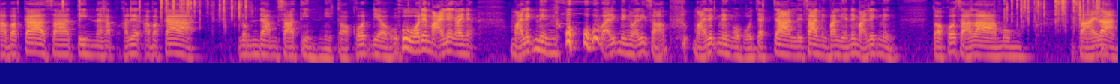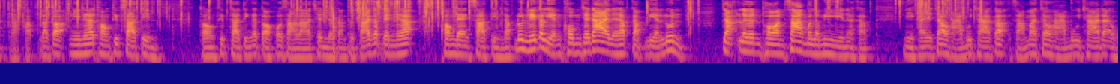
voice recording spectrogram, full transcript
อับาก้าซาตินนะครับเขาเรียกอับาก้าลมดำซาตินนี่ต่อโค้ดเดียวโอ้โหได้หมายเลขอะไรเนี่ยหมายเลขหนึ่งหหมายเลขหนึ่งหมายเลขสามหมายเลขหนึ่งโอ้โหจัดจ้านเลยสร้างหนึ่งพันเหรียญได้หมายเลขหนึ่งต่อโค้ดสารามุม ซ้ายล่างนะครับ แล้วก็นี่เนื้อทองทิพซาติน ทองทิพซาตินก็ต่อโคสาราเช่นเดียวกัน สุดท้ายก็เป็นเนื้อทองแดงซาตินครับ รุ่นนี้ก็เหรียญคมใช้ได้เลยครับ กับเหรียญรุ่นจะเลิญพรสร้างบารมีนะครับนี่ใครจะเช่าหาบูชาก็สามารถเช่าหาบูชาได้ โอ้โห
